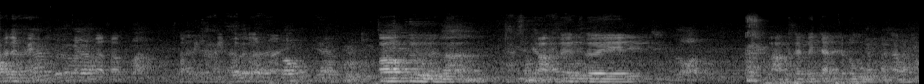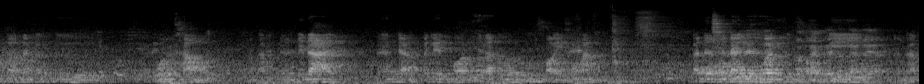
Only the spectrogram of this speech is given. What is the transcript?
ไม่ได้ปิดแบบว่าต้องปิดปิดเปิดเปิดใหม่ก็คืออ่าเคยเคยอ่าเคยไปจัดกระดูกนะครับตอนนั้นก็คือปวดเข่านะครับเดินไม่ได้เนื่องจากไปเล่นบอลแล้วก็โดนผู้ต่อยเข้ามาก็เดินไม่ได้เลยวันถึงสองปีนะครับ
